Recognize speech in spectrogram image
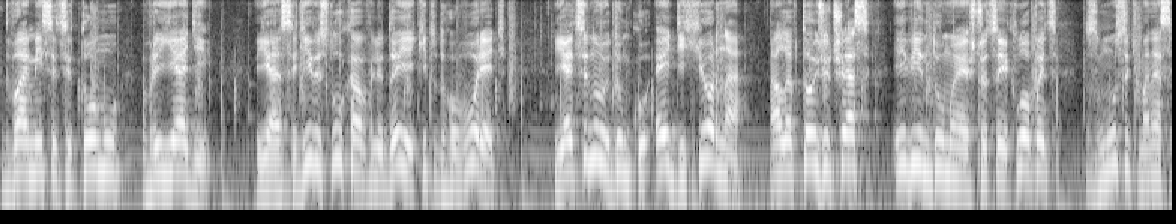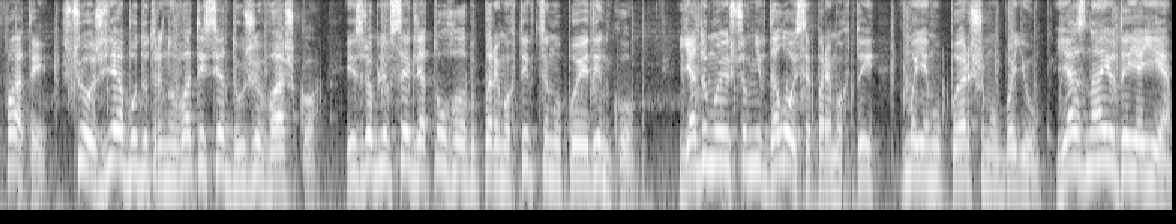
два місяці тому в Ріяді. Я сидів і слухав людей, які тут говорять. Я ціную думку Едді Хьорна, але в той же час і він думає, що цей хлопець змусить мене спати. Що ж, я буду тренуватися дуже важко і зроблю все для того, аби перемогти в цьому поєдинку. Я думаю, що мені вдалося перемогти в моєму першому бою. Я знаю, де я є.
